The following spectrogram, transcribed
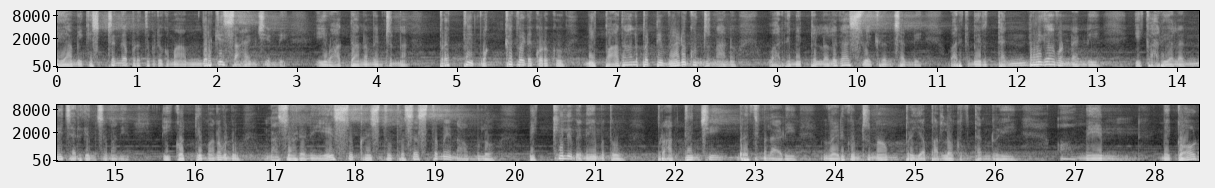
అయ్యా మీకు ఇష్టంగా బ్రతుకుటకు మా అందరికీ సహాయం చేయండి. ఈ వాగ్దానం వింటున్న ప్రతి ఒక్క బిడ కొరకు మీ పాదాలు పట్టి వేడుకుంటున్నాను. వారిని మీ పిల్లలుగా స్వీకరించండి. వారికి మీరు తండ్రిగా ఉండండి. ఈ కార్యాలన్నీ జరిగించమని ఈ కొద్ది మనవులు నసురుడని యేసు క్రీస్తు ప్రశస్తమైన నామములో మిక్కిలి వినయముతో ప్రార్థించి బ్రతిమలాడి వేడుకుంటున్నాం ప్రియ పరలోక తండ్రి. Amen may God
